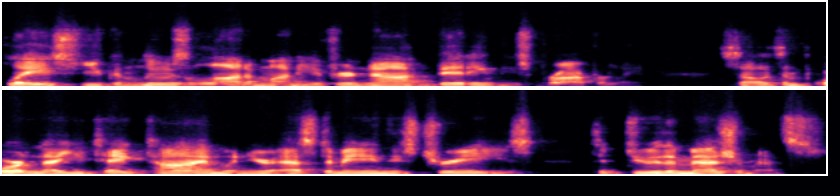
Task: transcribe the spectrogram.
place you can lose a lot of money if you're not bidding these properly. So it's important that you take time when you're estimating these trees to do the measurements.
